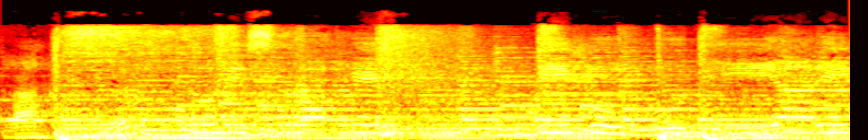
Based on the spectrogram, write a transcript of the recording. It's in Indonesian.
Tertulis eh? rapi di buku diari.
